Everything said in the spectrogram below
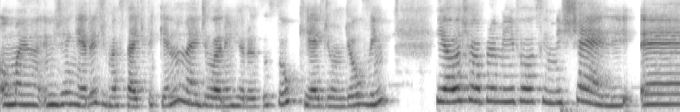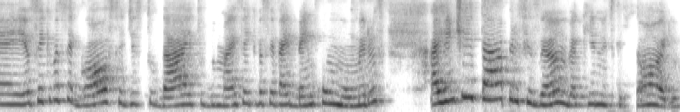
uma engenheira de uma cidade pequena, né, de Laranjeiras do Sul, que é de onde eu vim, e ela chegou para mim e falou assim: Michele, é, eu sei que você gosta de estudar e tudo mais, sei que você vai bem com números. A gente está precisando aqui no escritório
